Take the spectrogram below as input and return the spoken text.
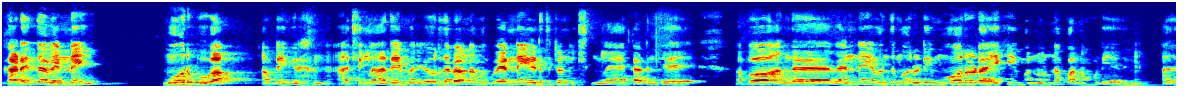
கடைந்த வெண்ணெய் மோர் புகா. அப்படிங்கிறாங்க. ஆச்சுங்களா? அதே மாதிரி ஒரு தடவை நமக்கு வெண்ணெய் எடுத்துட்டோம்னு வச்சுங்களேன் கடைஞ்சு. அப்போ அந்த வெண்ணெயை வந்து மறுபடியும் மோரோட ஐக்கியம் பண்ணணும்னா பண்ண முடியாதுங்க. அது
